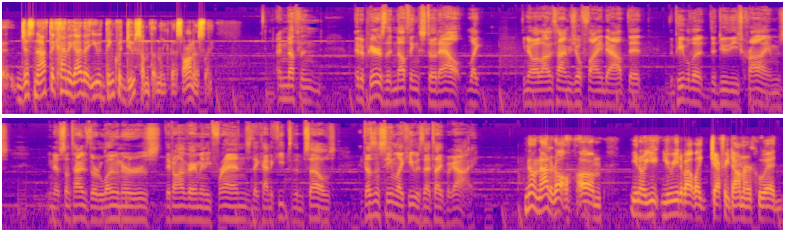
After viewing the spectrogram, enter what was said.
uh, just not the kind of guy that you would think would do something like this, honestly. and nothing it appears that nothing stood out like you know a lot of times you'll find out that the people that, that do these crimes you know sometimes they're loners they don't have very many friends they kind of keep to themselves it doesn't seem like he was that type of guy No, not at all. Um, you know, you, you read about like Jeffrey Dahmer who had,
